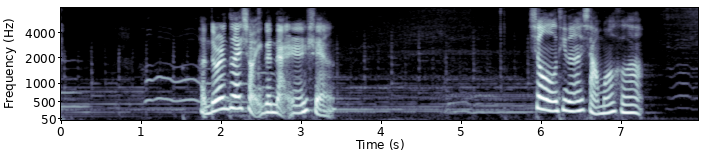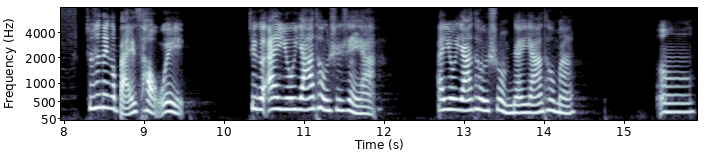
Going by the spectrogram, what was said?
很多人都在想一个男人谁？谢楼梯的小魔盒，就是那个百草味。这个爱优丫头是谁呀？爱优丫头是我们家丫头吗？嗯，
